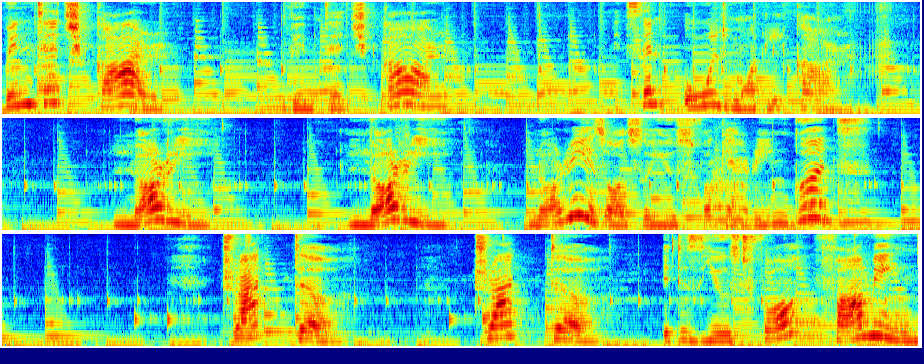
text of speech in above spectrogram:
Vintage car. Vintage car. It's an old model car. Lorry. Lorry. Lorry is also used for carrying goods. Tractor. Tractor. It is used for farming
